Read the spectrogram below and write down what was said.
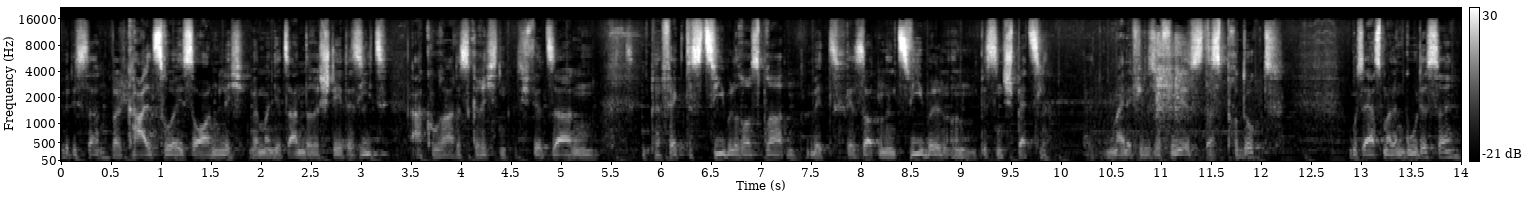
würde ich sagen, weil Karlsruhe ist ordentlich, wenn man jetzt andere Städte sieht, akkurates Gerichten. Ich würde sagen, ein perfektes Zwiebelrostbraten mit gesottenen Zwiebeln und ein bisschen Spätzle. Meine Philosophie ist, das Produkt muss erstmal ein gutes sein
